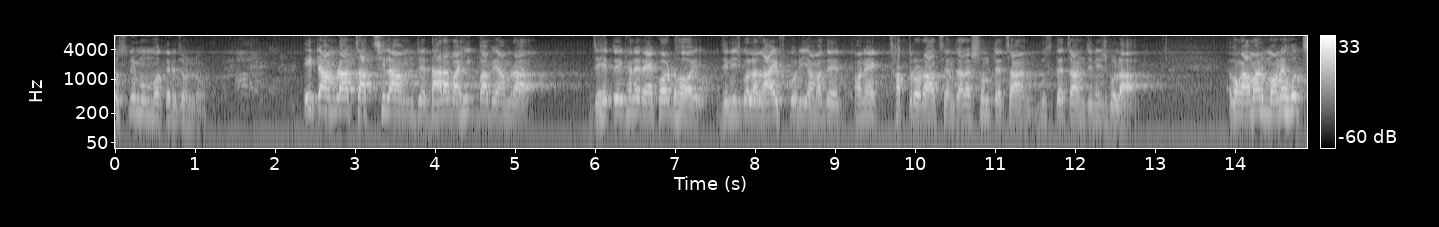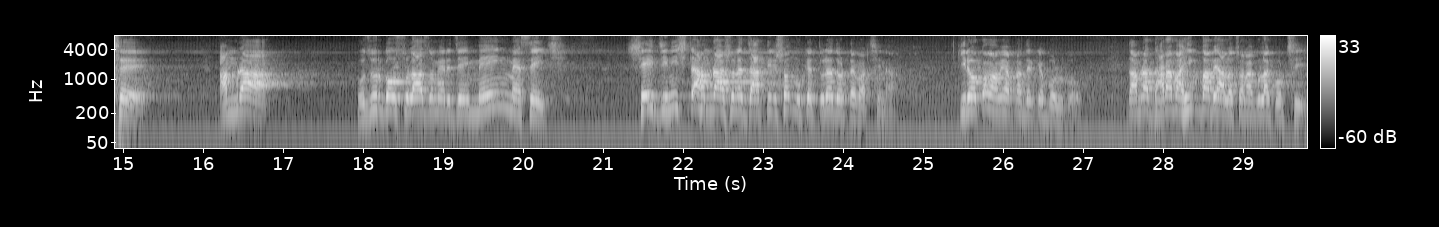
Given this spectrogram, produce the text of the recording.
মুসলিম উম্মতের জন্য, এটা আমরা চাচ্ছিলাম যে ধারাবাহিকভাবে আমরা যেহেতু এখানে রেকর্ড হয়, জিনিসগুলা লাইভ করি, আমাদের অনেক ছাত্ররা আছেন যারা শুনতে চান, বুঝতে চান জিনিসগুলা। এবং আমার মনে হচ্ছে, আমরা হুজুর গৌসুল আজমের যে মেইন মেসেজ সেই জিনিসটা আমরা আসলে জাতির সম্মুখে তুলে ধরতে পারছি না। কীরকম আমি আপনাদেরকে বলব? তো আমরা ধারাবাহিকভাবে আলোচনাগুলা করছি।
